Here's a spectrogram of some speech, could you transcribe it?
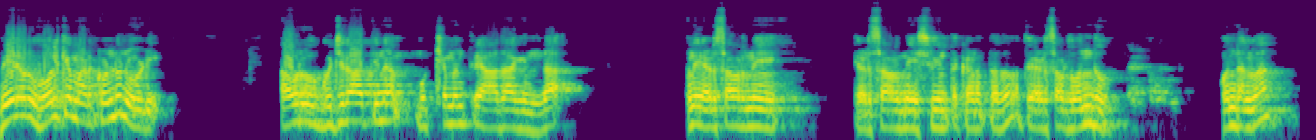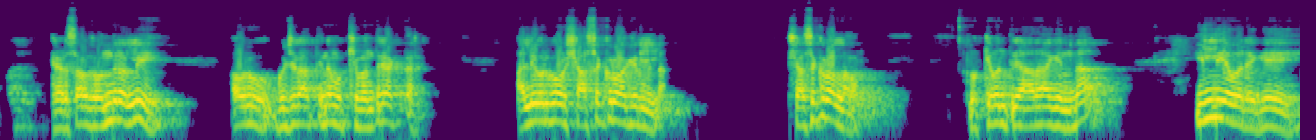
ಬೇರೆಯವರು ಹೋಲಿಕೆ ಮಾಡಿಕೊಂಡು ನೋಡಿ. ಅವರು ಗುಜರಾತಿನ ಮುಖ್ಯಮಂತ್ರಿ ಆದಾಗಿಂದ ಅಂದ್ರೆ ಎರಡ್ ಸಾವಿರನೇ ಎರಡ್ ಸಾವಿರನೇ ಇಸ್ವಿ ಅಂತ ಕಾಣುತ್ತದೋ ಅಥವಾ ಎರಡ್ ಸಾವಿರದ ಒಂದು. ಒಂದಲ್ವಾ? ಎರಡ್ ಸಾವಿರದ ಒಂದರಲ್ಲಿ ಅವರು ಗುಜರಾತಿನ ಮುಖ್ಯಮಂತ್ರಿ ಆಗ್ತಾರೆ. ಅಲ್ಲಿವರೆಗೂ ಅವ್ರು ಶಾಸಕರು ಆಗಿರಲಿಲ್ಲ. ಶಾಸಕರು ಅಲ್ಲ ಅವರು. ಮುಖ್ಯಮಂತ್ರಿ ಆದಾಗಿಂದ ಇಲ್ಲಿಯವರೆಗೆ,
